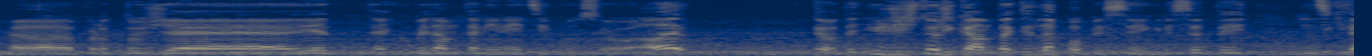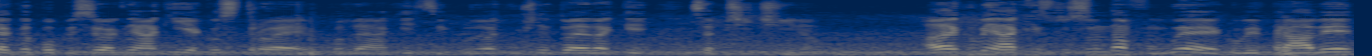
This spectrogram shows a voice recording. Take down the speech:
uh, protože je jakoby tam ten jiný cyklus, jo. Ale jo, teď už když to říkám, tak tyhle popisy, kdy se ty ženský takhle popisují jak nějaký jako stroje podle nějakých cyklů, tak už mě to je taky se příčí, no. Ale jakoby nějakým způsobem tam funguje, jakoby právě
